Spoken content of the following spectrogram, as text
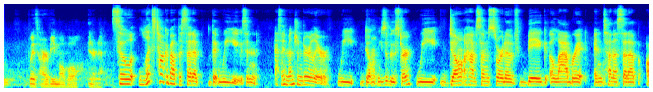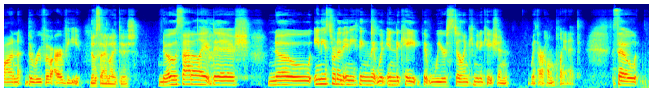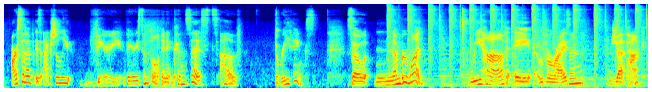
with RV Mobile Internet. So let's talk about the setup that we use. And as I mentioned earlier, we don't use a booster. We don't have some sort of big, elaborate antenna setup on the roof of RV. No satellite dish. No satellite dish. No any sort of anything that would indicate that we're still in communication with our home planet. So our setup is actually very, very simple and it consists of three things. So, number one, we have a Verizon jetpack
